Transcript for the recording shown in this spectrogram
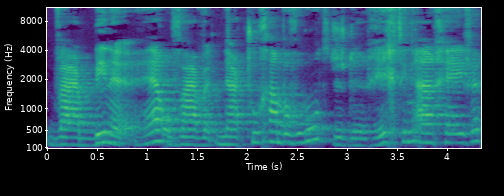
waar binnen hè, of waar we naartoe gaan bijvoorbeeld. Dus de richting aangeven.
